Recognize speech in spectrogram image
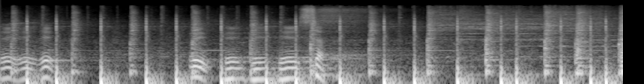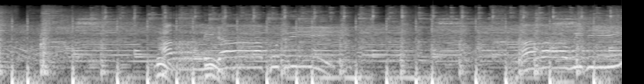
Hey, hey, hey. Hey, hey, hey, hey, Arlida Putri. Lala Widi.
